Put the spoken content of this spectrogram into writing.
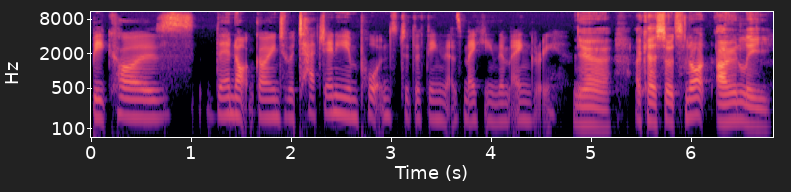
because they're not going to attach any importance to the thing that's making them angry. Yeah. Okay, so it's not only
